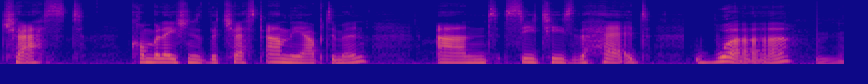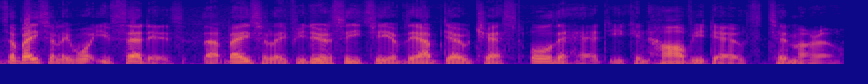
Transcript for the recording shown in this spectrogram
chest, combinations of the chest and the abdomen, and CTs of the head were. So basically, what you've said is that basically, if you do a CT of the abdo, chest, or the head, you can halve your dose tomorrow.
